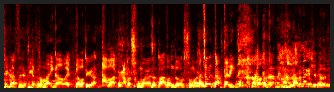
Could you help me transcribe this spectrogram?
ঠিক আছে? তো ভাই গাও একটা ঠিক আছে। আবার। আবার সময় আছে তো আজান দেওয়ার সময় আচ্ছা তাড়াতাড়ি। আজান আগে শেষ হয়ে যাবে।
